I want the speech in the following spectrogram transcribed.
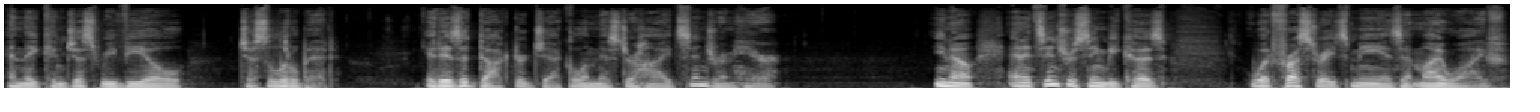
and they can just reveal just a little bit. It is a Dr. Jekyll and Mr. Hyde syndrome here. You know, and it's interesting because what frustrates me is that my wife,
